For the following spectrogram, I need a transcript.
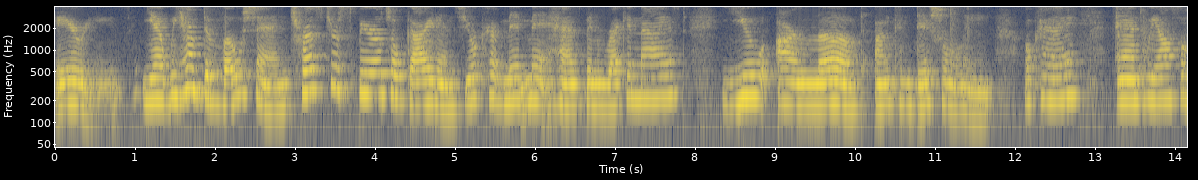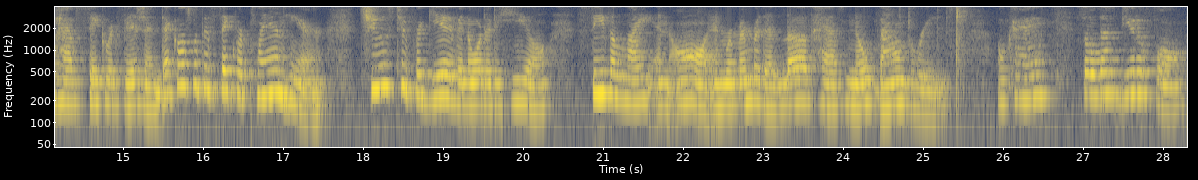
Aries. Yeah, we have devotion. Trust your spiritual guidance. Your commitment has been recognized. You are loved unconditionally. Okay. And we also have sacred vision. That goes with the sacred plan here. Choose to forgive in order to heal. See the light and all and remember that love has no boundaries. Okay, so that's beautiful.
